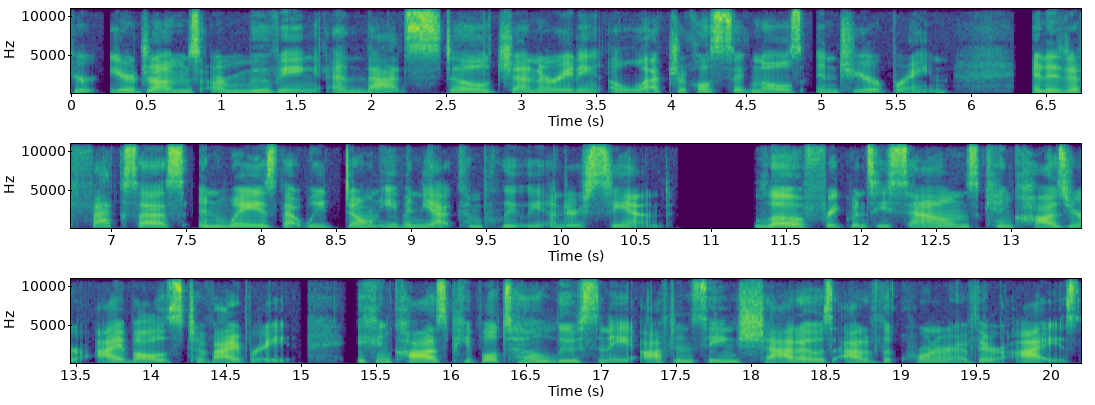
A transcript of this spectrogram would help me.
Your eardrums are moving, and that's still generating electrical signals into your brain and it affects us in ways that we don't even yet completely understand. Low frequency sounds can cause your eyeballs to vibrate. It can cause people to hallucinate, often seeing shadows out of the corner of their eyes.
